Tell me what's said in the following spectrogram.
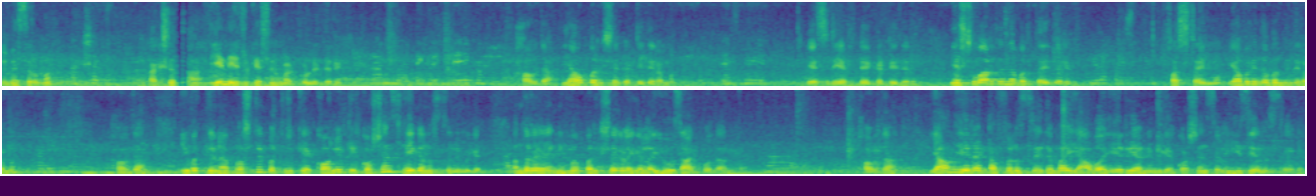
ನಿಮ್ಮ ಅಕ್ಷತಾ. ಅಕ್ಷತಾ ಏನು ಎಜುಕೇಷನ್ ಮಾಡ್ಕೊಂಡಿದ್ದೀರಿ ನಮ್ದು ಡಿಗ್ರಿ ಬಿ ಎ ಕಂಪ್ಲೀಟ್ ಹೌದಾ? ಯಾವ ಪರೀಕ್ಷೆ ಕಟ್ಟಿದ್ದೀರಮ್ಮ? ಎಸ್ ಡಿ ಎಫ್ ಡಿ ಕಟ್ಟಿದ್ದೀರಿ. ಎಷ್ಟು ವಾರದಿಂದ ಬರ್ತಾ ಇದ್ದೀರಿ? ಫಸ್ಟ್ ಟೈಮು ಯಾವರಿಂದ ಬಂದಿದ್ದೀರಮ್ಮ? ಹೌದಾ? ಇವತ್ತಿನ ಪ್ರಶ್ನೆ ಪತ್ರಿಕೆ ಕ್ವಾಲಿಟಿ ಕ್ವಶನ್ಸ್ ಹೇಗೆ ಅನ್ನಿಸ್ತು ನಿಮಗೆ? ಅಂದರೆ ನಿಮ್ಮ ಪರೀಕ್ಷೆಗಳಿಗೆಲ್ಲ ಯೂಸ್ ಆಗ್ಬೋದಾ ಅಂತ? ಹೌದಾ? ಯಾವ ಏರಿಯಾ ಟಫ್ ಅನ್ನಿಸ್ತಾ ಇದೆಯಮ್ಮ ಯಾವ ಏರಿಯಾ ನಿಮಗೆ ಕ್ವಶನ್ಸಲ್ಲಿ ಈಸಿ ಅನ್ನಿಸ್ತಾ ಇದೆ?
